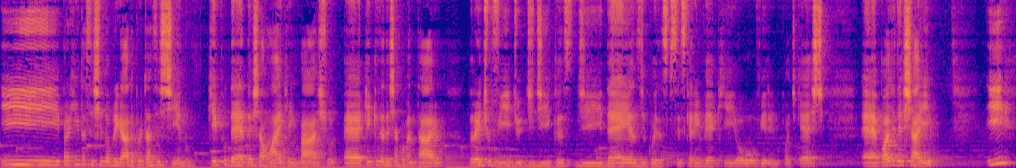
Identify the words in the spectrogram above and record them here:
E para quem está assistindo, obrigado por estar tá assistindo. Quem puder deixar um like aí embaixo, é, quem quiser deixar comentário durante o vídeo de dicas, de ideias, de coisas que vocês querem ver aqui ou ouvirem no podcast, é, pode deixar aí. E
